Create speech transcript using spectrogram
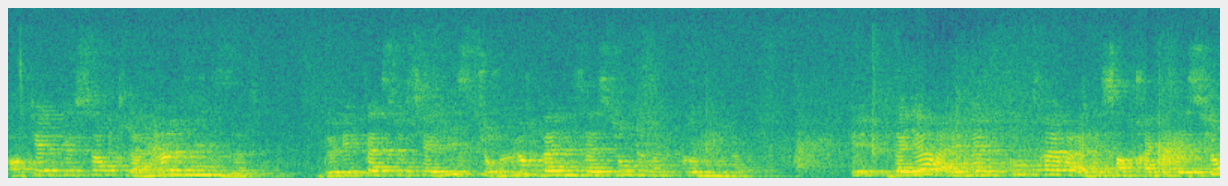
en quelque sorte la mainmise de l'État socialiste sur l'urbanisation de notre commune. Et d'ailleurs, elle est même contraire à la décentralisation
